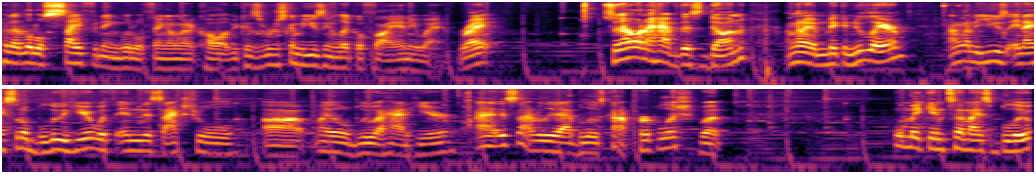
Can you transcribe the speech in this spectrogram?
to put that little siphoning little thing, I'm to call it, because we're just to be using Liquify anyway, right? So now when I have this done, I'm to make a new layer. I'm to use a nice little blue here within this actual, uh, my little blue I had here. I, it's not really that blue, it's kind of purplish, but we'll make it into a nice blue.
